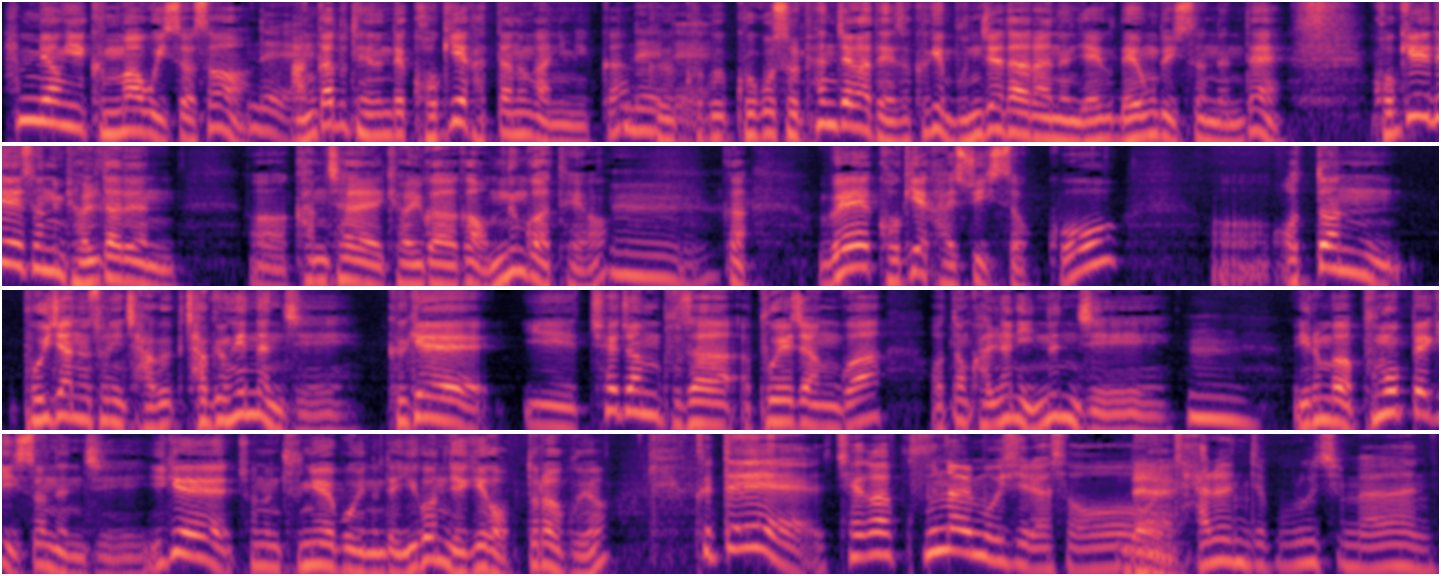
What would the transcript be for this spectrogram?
한 명이 근무하고 있어서 네. 안 가도 되는데 거기에 갔다는 거 아닙니까? 네, 그, 네. 그 그곳으로 편제가 돼서 그게 문제다라는 예- 내용도 있었는데 거기에 대해서는 별다른 어, 감찰 결과가 없는 것 같아요. 음. 왜 거기에 갈 수 있었고 어, 어떤 보이지 않는 손이 작- 작용했는지 그게 이 최전 부사 부회장과 어떤 관련이 있는지 음. 이른바 부모백이 있었는지 이게 저는 중요해 보이는데 이건 얘기가 없더라고요. 그때 제가 군알못이라서 네. 잘은지 모르지만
